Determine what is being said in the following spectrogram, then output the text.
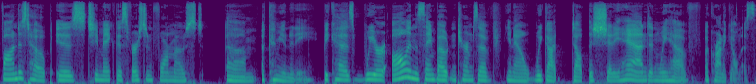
fondest hope is to make this first and foremost um, a community because we're all in the same boat in terms of you know we got dealt this shitty hand and we have a chronic illness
